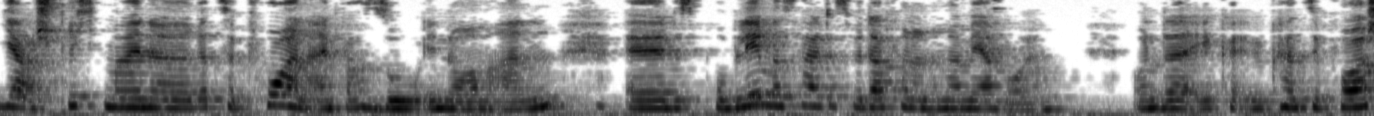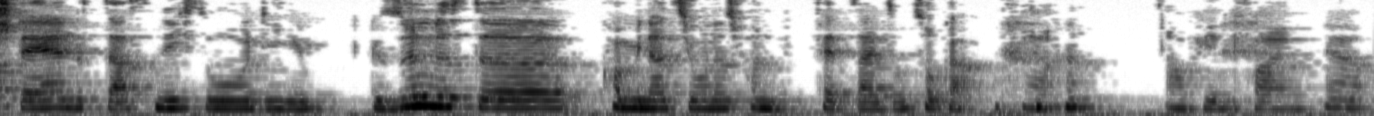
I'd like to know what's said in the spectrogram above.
ja, spricht meine Rezeptoren einfach so enorm an. Äh, das Problem ist halt, dass wir davon dann immer mehr wollen. Und äh, du kannst dir vorstellen, dass das nicht so die gesündeste Kombination ist von Fett, Salz und Zucker. Ja, auf jeden Fall. Ja.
